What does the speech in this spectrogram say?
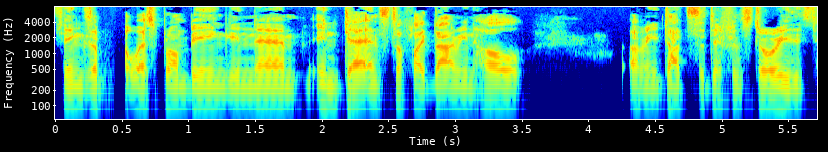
things about West Brom being in um, in debt and stuff like that. I mean, Hull. I mean, that's a different story. There's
